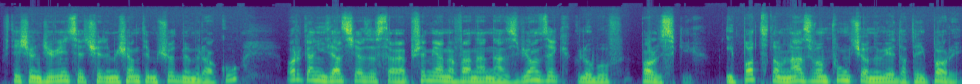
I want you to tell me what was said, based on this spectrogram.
W 1977 roku organizacja została przemianowana na Związek Klubów Polskich i pod tą nazwą funkcjonuje do tej pory.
